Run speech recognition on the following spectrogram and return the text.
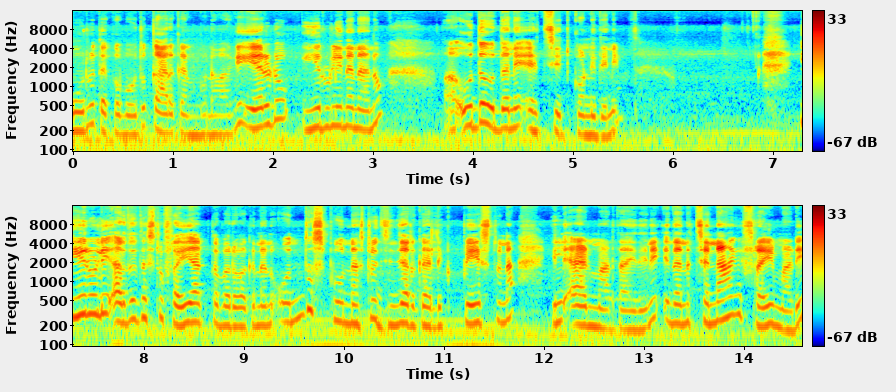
ಮೂರು ತಗೋಬೋದು ಖಾರಕ್ಕೆ ಅನುಗುಣವಾಗಿ. ಎರಡು ಈರುಳ್ಳಿನ ನಾನು ಉದ್ದ ಉದ್ದನೇ ಹೆಚ್ಚಿಟ್ಕೊಂಡಿದ್ದೀನಿ ಈರುಳ್ಳಿ ಅರ್ಧದಷ್ಟು ಫ್ರೈ ಆಗ್ತಾ ಬರುವಾಗ ನಾನು ಒಂದು ಸ್ಪೂನ್ನಷ್ಟು ಜಿಂಜರ್ ಗಾರ್ಲಿಕ್ ಪೇಸ್ಟನ್ನು ಇಲ್ಲಿ ಆ್ಯಡ್ ಮಾಡ್ತಾ ಇದ್ದೀನಿ. ಇದನ್ನು ಚೆನ್ನಾಗಿ ಫ್ರೈ ಮಾಡಿ,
